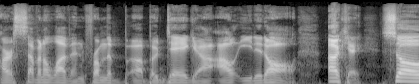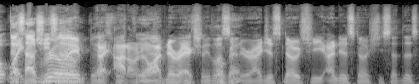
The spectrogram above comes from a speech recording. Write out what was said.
or 7 Eleven from the uh, bodega. I'll eat it all. Okay. So, That's like, how she really, sound. That's I, I don't know. yeah. I've never actually listened to her. I just know she. I just know she said this.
